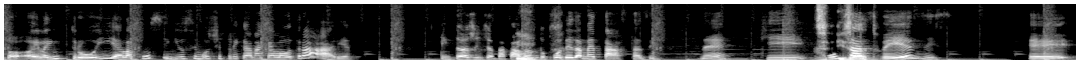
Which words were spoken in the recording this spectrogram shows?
só, ela entrou e ela conseguiu se multiplicar naquela outra área. Então a gente já está falando Sim. do poder da metástase, né? Que muitas Exato. vezes é,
